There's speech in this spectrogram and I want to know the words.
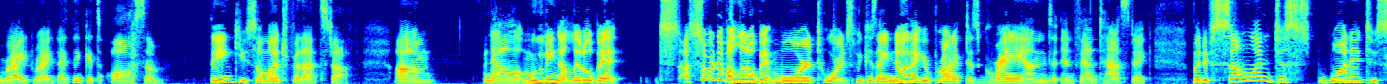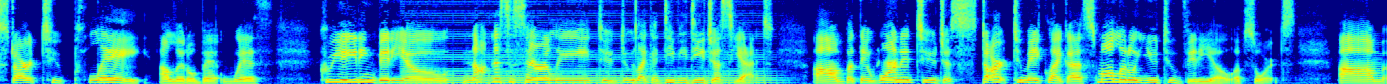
Right right. I think it's awesome. Thank you so much for that stuff. Um, now moving a little bit sort of a little bit more towards because I know that your product is grand and fantastic. But if someone just wanted to start to play a little bit with creating video, not necessarily to do like a DVD just yet, um, but they wanted to just start to make like a small little YouTube video of sorts. Um,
